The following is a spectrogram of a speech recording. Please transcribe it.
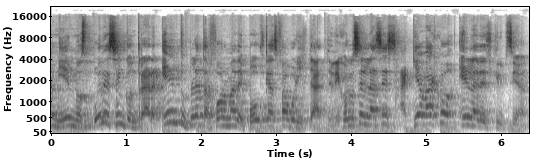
También nos puedes encontrar en tu plataforma de podcast favorita. Te dejo los enlaces aquí abajo en la descripción.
